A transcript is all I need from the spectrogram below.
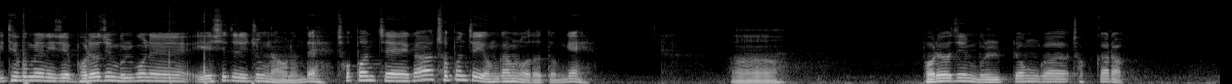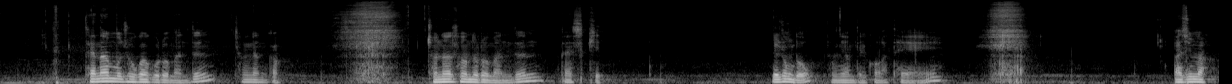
밑에 보면 이제 버려진 물건의 예시들이 쭉 나오는데 첫 번째가 첫 번째 영감을 얻었던 게 어, 버려진 물병과 젓가락 대나무 조각으로 만든 장난감 전화선으로 만든 바스킷. 이 정도 정리하면 될 것 같아. 마지막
